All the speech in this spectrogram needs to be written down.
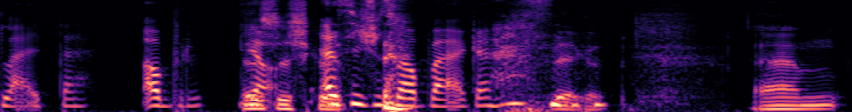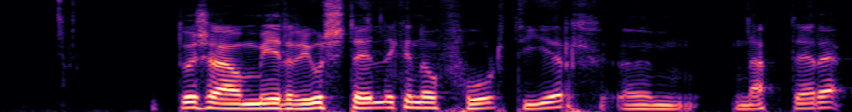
leiten Aber das ja, ist es ist ein Abwägen. Sehr gut. Ähm, du hast auch mehrere Ausstellungen noch vor dir, ähm, neben der,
